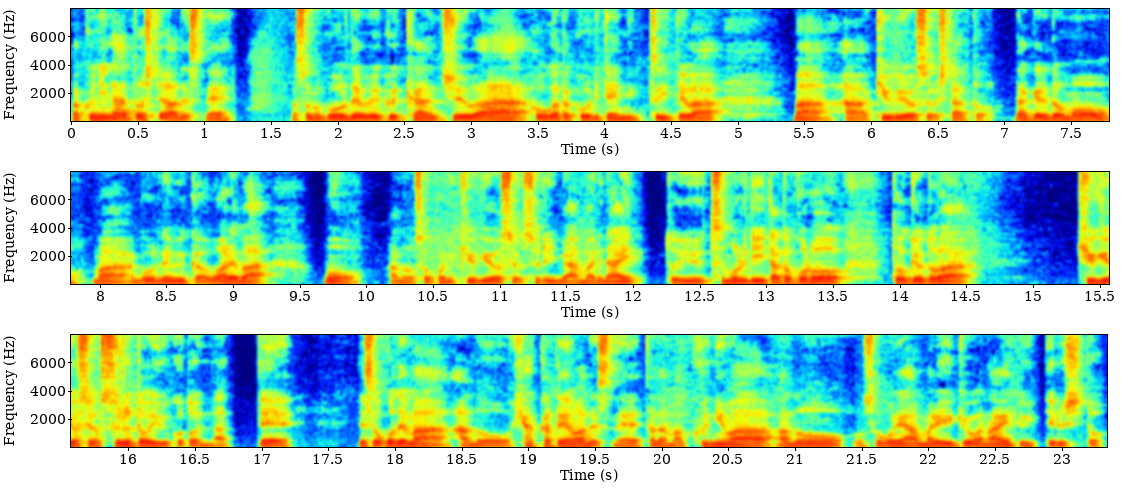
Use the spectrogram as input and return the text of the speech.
まあ、国側としてはですね、そのゴールデンウィーク期間中は大型小売店については、まあ、休業要請をしたと。だけれども、まあ、ゴールデンウィークが終われば、もう、あの、そこに休業要請をする意味はあんまりないというつもりでいたところ、東京都は休業要請をするということになって、でそこで、まあ、あの百貨店はですねただまあ国はあのそこにあんまり影響がないと言ってるしと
